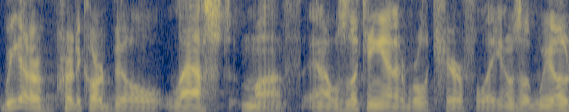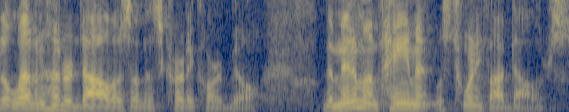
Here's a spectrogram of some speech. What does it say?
we got our credit card bill last month, and I was looking at it real carefully, and it was, we owed $1,100 on this credit card bill. The minimum payment was $25.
